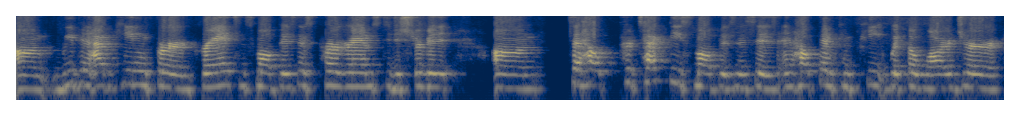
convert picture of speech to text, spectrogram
um, we've been advocating for grants and small business programs to distribute um, to help protect these small businesses and help them compete with the larger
